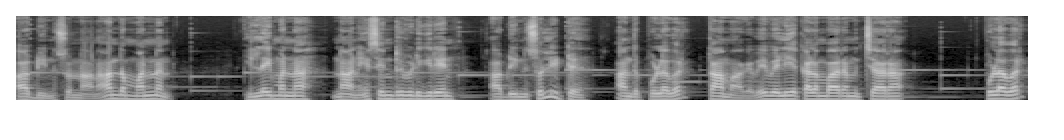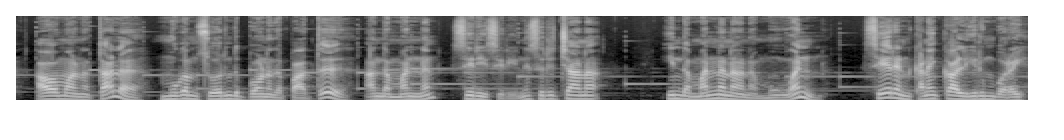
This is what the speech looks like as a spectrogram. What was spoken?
அப்படின்னு சொன்னானா அந்த மன்னன். இல்லை மன்னா நானே சென்று விடுகிறேன் அப்படின்னு சொல்லிட்டு அந்த புலவர் தாமாகவே வெளியே கிளம்ப ஆரம்பிச்சாராம். புலவர் அவமானத்தால முகம் சோர்ந்து போனதை பார்த்து அந்த மன்னன் சிரி சிரின்னு சிரிச்சானா. இந்த மன்னனான மூவன் சேரன் கணைக்கால் இரும்பொறை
